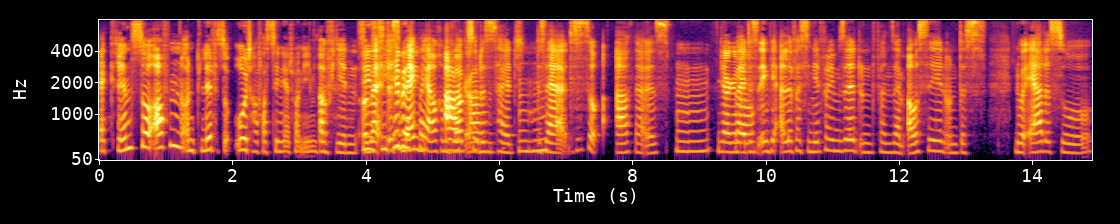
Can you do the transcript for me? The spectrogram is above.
er grinst so offen und Liv ist so ultra fasziniert von ihm. Auf jeden sie das merkt man ja auch im Blog so, dass es halt, Mhm. dass er, dass es so Arthur ist. Mhm. Ja, genau. Weil das irgendwie alle fasziniert von ihm sind und von seinem Aussehen und dass nur er das so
